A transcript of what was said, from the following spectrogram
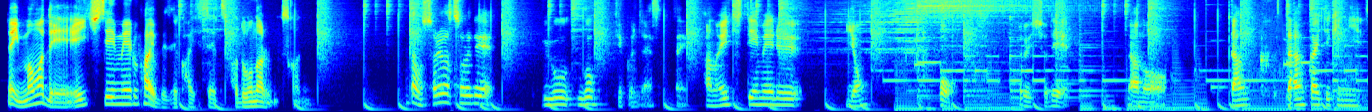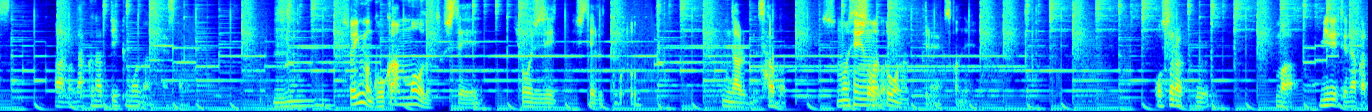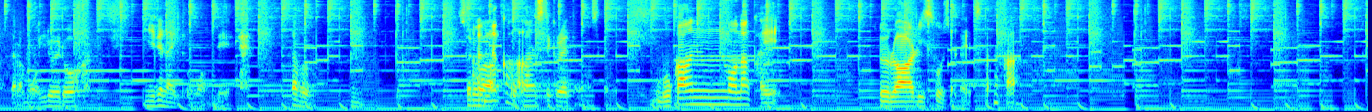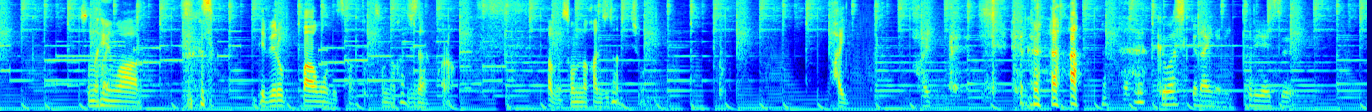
で今まで HTML5 で書いてたやつはどうなるんですかね？多分それはそれで動動いていくんじゃないですかね。あの HTML4 と一緒で、あの段段階的にあのなくなっていくものなんじゃないですかね。うーん。それ今互換モードとして表示してるってこと？になるんですか？多分。その辺はどうなってるんですかね？おそらく、まあ、見れてなかったらもういろいろ 見れないと思うんで、多分、うん、それは保管してくれると思いますけど。互換もなんかえいろいろありそうじゃないですか。なんか、その辺は、デベロッパーモードさんとかそんな感じなのかな。多分そんな感じなんでしょうね。はい。はい。詳しくないのに、とりあえず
